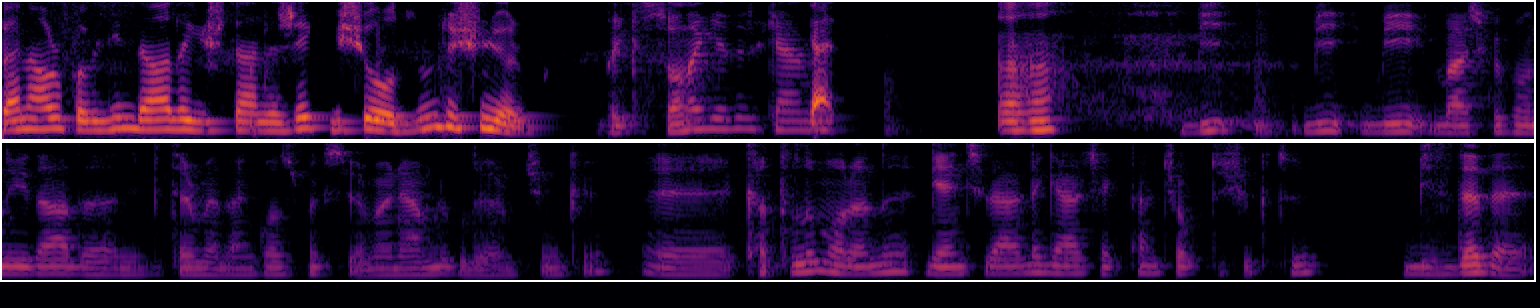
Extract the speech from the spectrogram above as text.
ben Avrupa Birliği'nin daha da güçlendirecek bir şey olduğunu düşünüyorum. Peki sona gelirken yani, aha. bir, bir, bir başka konuyu daha da hani bitirmeden konuşmak istiyorum. Önemli buluyorum çünkü. Ee, katılım oranı gençlerde gerçekten çok düşüktü. Bizde de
